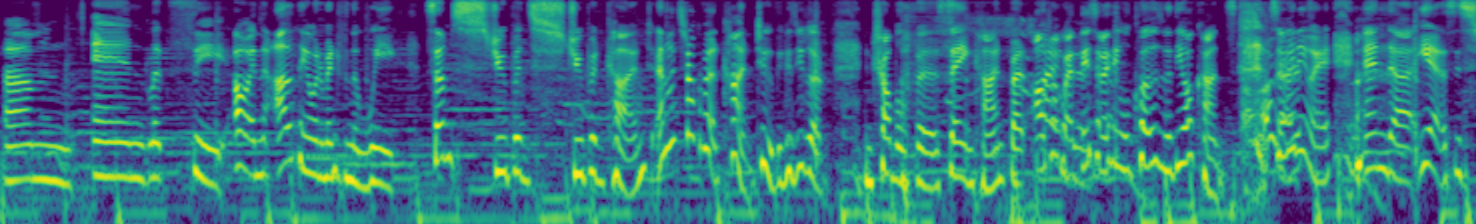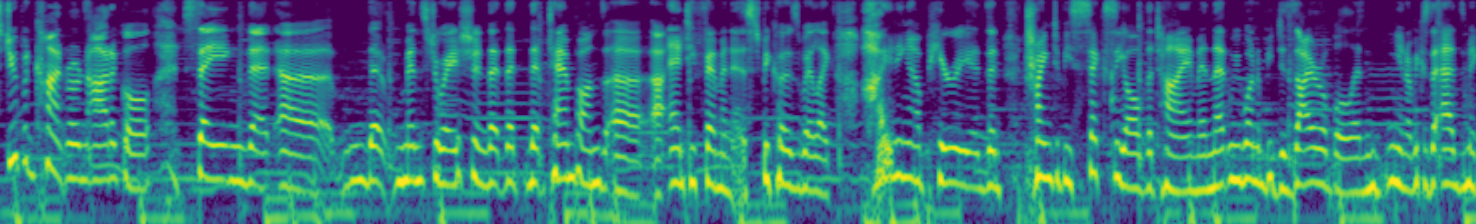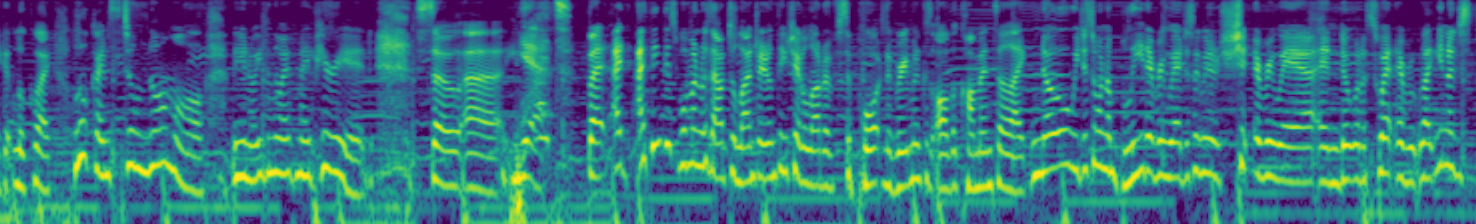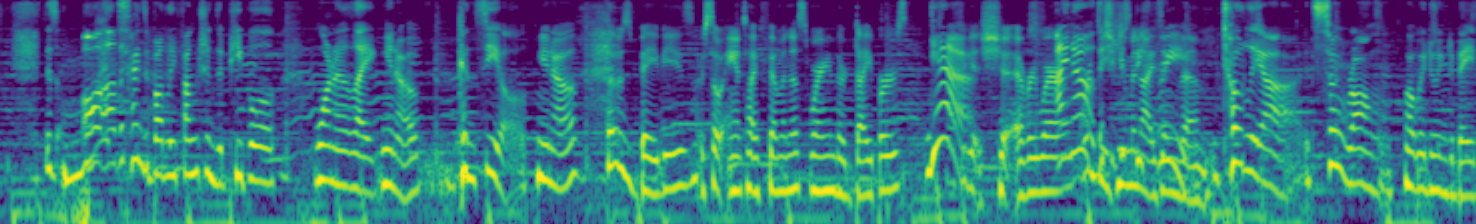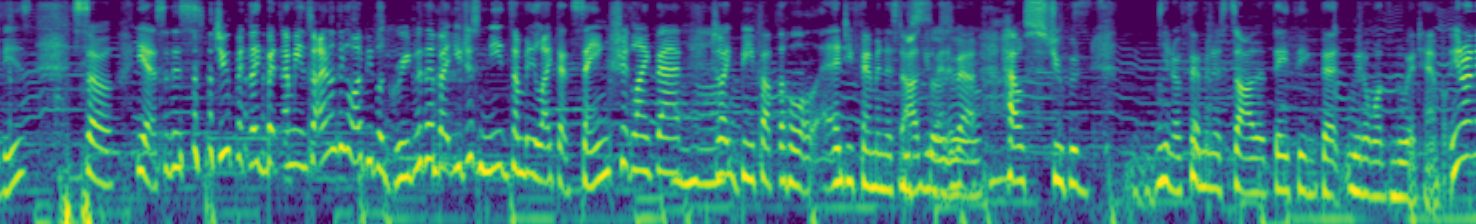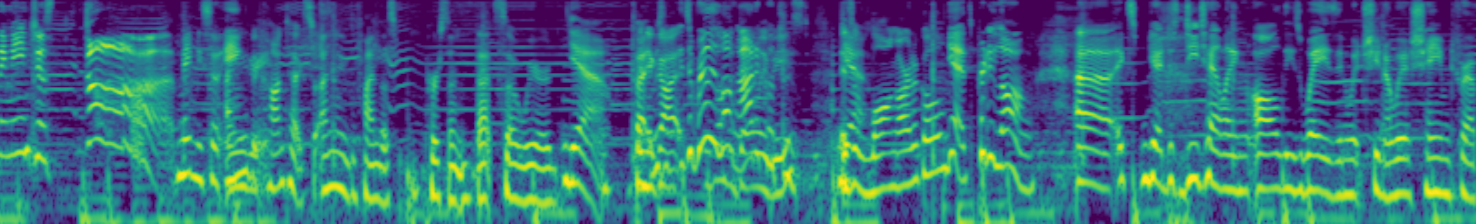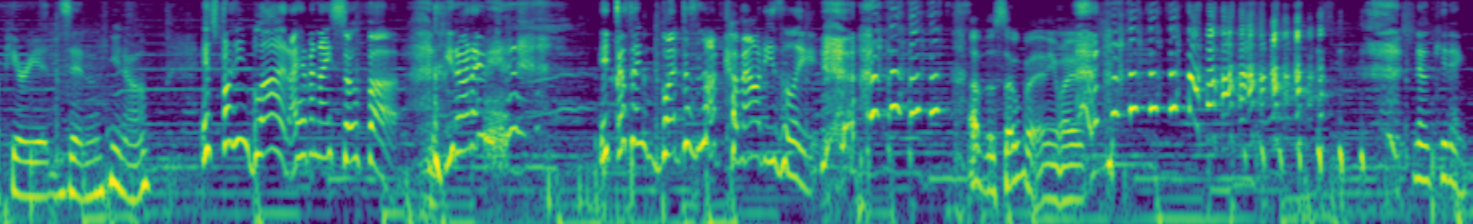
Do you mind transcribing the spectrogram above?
Um, and let's see. Oh, and the other thing I want to mention from the week some stupid, stupid cunt. And let's talk about cunt too, because you got in trouble for saying cunt, but I'll talk about this and I think we'll close with your cunts. So, Okay. anyway, and uh, yes, this stupid cunt wrote an article saying that uh, that menstruation, that, that, that tampons are, are anti feminist because we're like hiding our periods and trying to be sexy all the time and that we want to be desirable and, you know, because the ads make it look like, look, I'm still normal, you know, even though I have my period. So, uh, yeah. But I, I think this woman was out to lunch. I don't think she had a lot of support and agreement because all the comments are like, no, we just don't want to bleed everywhere, just like we don't shit everywhere and don't want to sweat every like, you know, just there's all other kinds of bodily functions that people want to like, you know, conceal, you know? Those babies are so anti-feminist wearing their diapers. Yeah. To get shit everywhere. I know We're they should just be dehumanizing free. them. Totally are. It's so wrong what we're doing to babies. So yeah, so this stupid like, but I mean, so I don't think a lot of people agreed with her. But you just need somebody like that saying shit like that to like beef up the whole anti-feminist You argument do. about how stupid you know feminists are that they think that we don't want them to wear tampons. You know what I mean? Just ugh, made me so I need angry. the context. I need to find this person. That's so weird. yeah, But it it was got, it's a really long article. too. Beast. It's a long article. Yeah, it's pretty long. Uh, ex- yeah, just detailing all these ways in which you know we're shamed for our periods, and you know, it's fucking blood. I have a nice sofa. You know what I mean? It doesn't. Blood does not come out easily. Of the sofa, anyway. No kidding.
